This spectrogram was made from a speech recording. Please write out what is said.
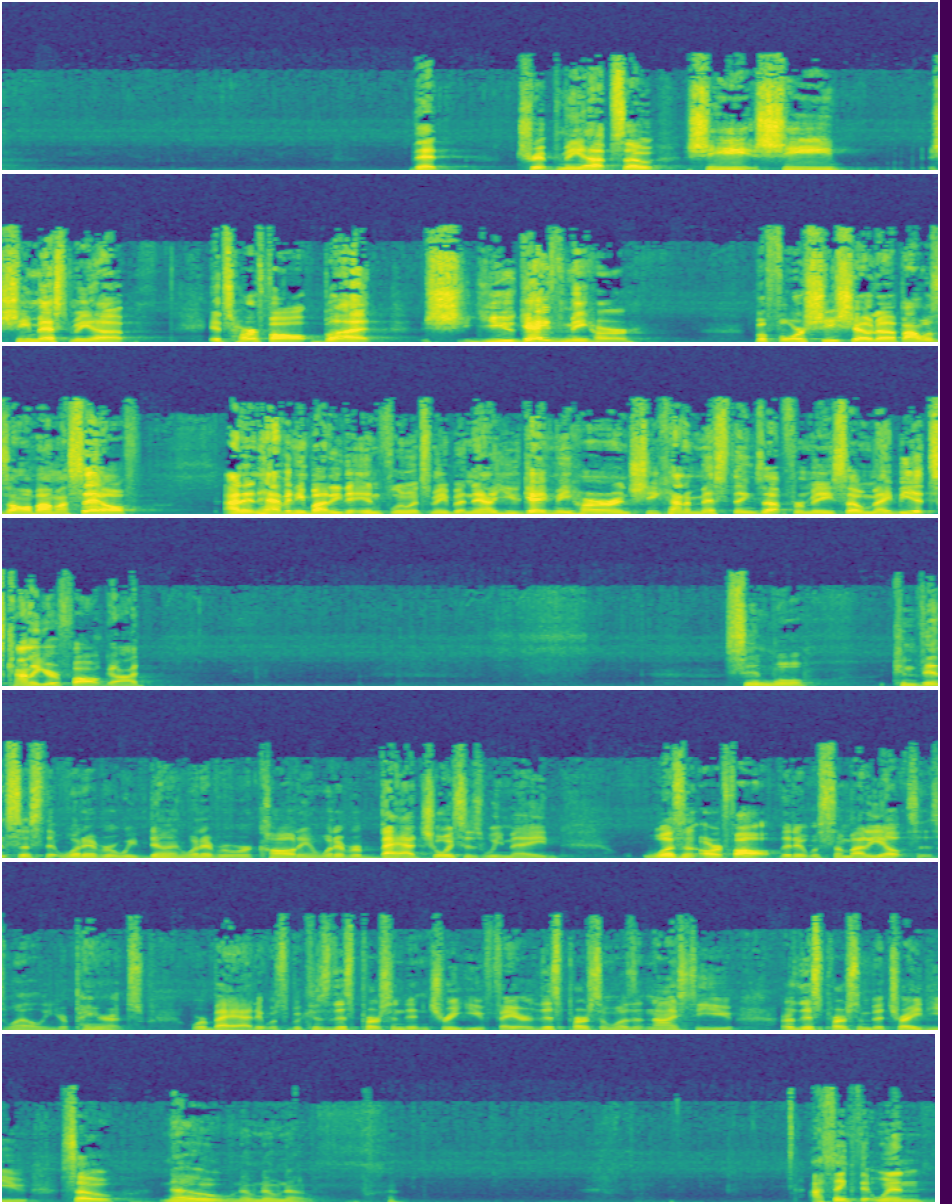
that tripped me up. So she, she, she messed me up. It's her fault, but she, you gave me her. Before she showed up, I was all by myself. I didn't have anybody to influence me, but now you gave me her and she kind of messed things up for me. So maybe it's kind of your fault, God. Sin will convince us that whatever we've done, whatever we're caught in, whatever bad choices we made, wasn't our fault, that it was somebody else's. Well, your parents were bad. It was because this person didn't treat you fair. This person wasn't nice to you, or this person betrayed you. So, no, no, no, no. I think that when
